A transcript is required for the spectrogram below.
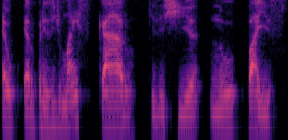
É o, era o presídio mais caro que existia no país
